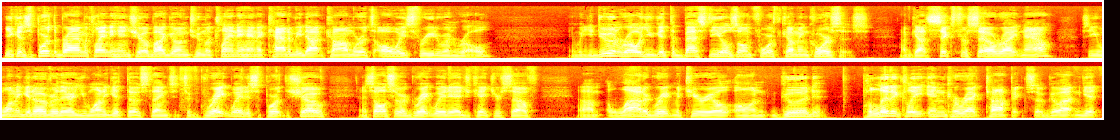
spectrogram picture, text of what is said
You can support the Brion McClanahan Show by going to McClanahanacademy.com, where it's always free to enroll. And when you do enroll, you get the best deals on forthcoming courses. I've got six for sale right now, so you want to get over there. You want to get those things. It's a great way to support the show, and it's also a great way to educate yourself. Um, a lot of great material on good politically incorrect topics. So go out and get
